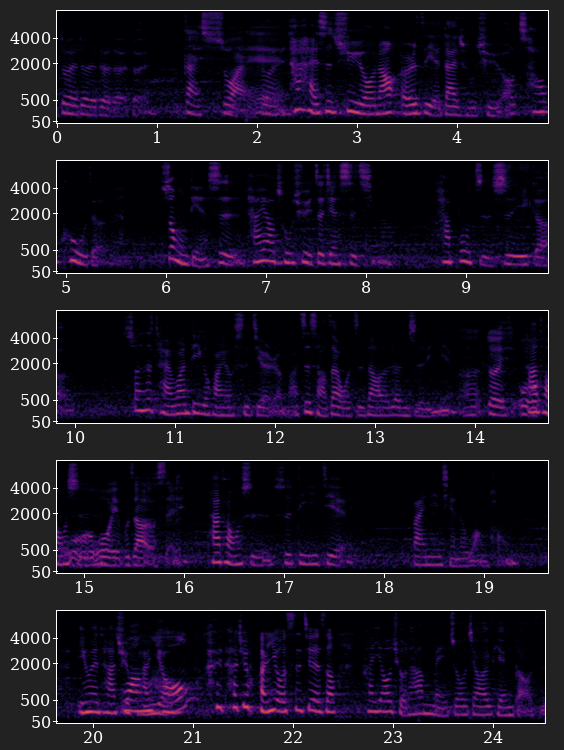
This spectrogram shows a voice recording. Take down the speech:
对对对对对，盖帅哎。对他还是去哦，然后儿子也带出去哦，超酷的。重点是他要出去这件事情，他不只是一个。算是台湾第一个环游世界的人吧，至少在我知道的认知里面。呃，对，他同时我也不知道有谁。他同时是第一届百年前的网红，因为他去环游，他去环游世界的时候，他要求他每周交一篇稿子，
